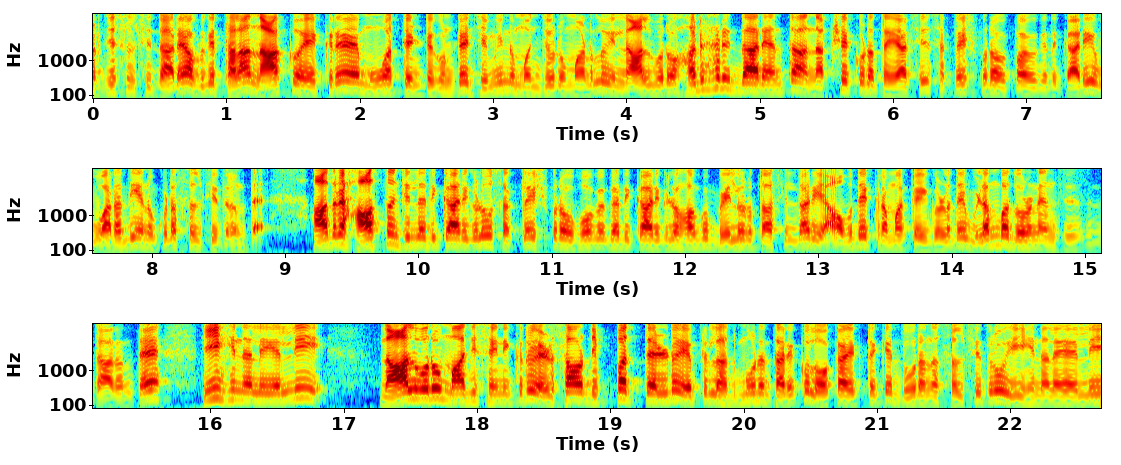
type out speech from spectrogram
ಅರ್ಜಿ ಸಲ್ಲಿಸಿದ್ದಾರೆ, ಅವರಿಗೆ ತಲಾ ನಾಲ್ಕು ಎಕರೆ ಮೂವತ್ತೆಂಟು ಗುಂಟೆ ಜಮೀನು ಮಂಜೂರು ಮಾಡಲು ಈ ನಾಲ್ವರು ಅರ್ಹರಿದ್ದಾರೆ ಅಂತ ನಕ್ಷೆ ಕೂಡ ತಯಾರಿಸಿ ಸಕಲೇಶ್ಪುರ ಉಪವಿಭಾಗಾಧಿಕಾರಿ ವರದಿಯನ್ನು ಕೂಡ ಸಲ್ಲಿಸಿದ್ರಂತೆ. ಆದರೆ ಹಾಸನ ಜಿಲ್ಲಾಧಿಕಾರಿಗಳು, ಸಕಲೇಶ್ಪುರ ಉಪವಿಭಾಗಾಧಿಕಾರಿಗಳು ಹಾಗೂ ಬೇಲೂರು ತಹಸೀಲ್ದಾರ್ ಯಾವುದೇ ಕ್ರಮ ಕೈಗೊಳ್ಳದೆ ವಿಳಂಬ ಧೋರಣೆ ಅನುಸರಿಸಿದ್ದಾರಂತೆ. ಈ ಹಿನ್ನೆಲೆಯಲ್ಲಿ ನಾಲ್ವರು ಮಾಜಿ ಸೈನಿಕರು ಎರಡ್ ಸಾವಿರದ ಇಪ್ಪತ್ತೆರಡು ಏಪ್ರಿಲ್ ಹದಿಮೂರನೇ ತಾರೀಕು ಲೋಕಾಯುಕ್ತಕ್ಕೆ ದೂರನ್ನು ಸಲ್ಲಿಸಿದ್ರು. ಈ ಹಿನ್ನೆಲೆಯಲ್ಲಿ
